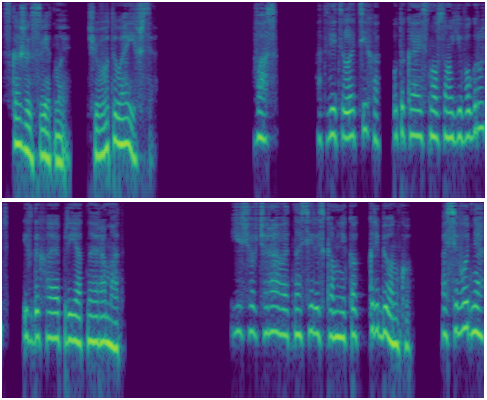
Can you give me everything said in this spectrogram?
«Скажи, свет мой, чего ты боишься?» «Вас», — ответила тихо, утыкаясь носом в его грудь и вдыхая приятный аромат. Еще вчера вы относились ко мне как к ребенку, а сегодня...»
